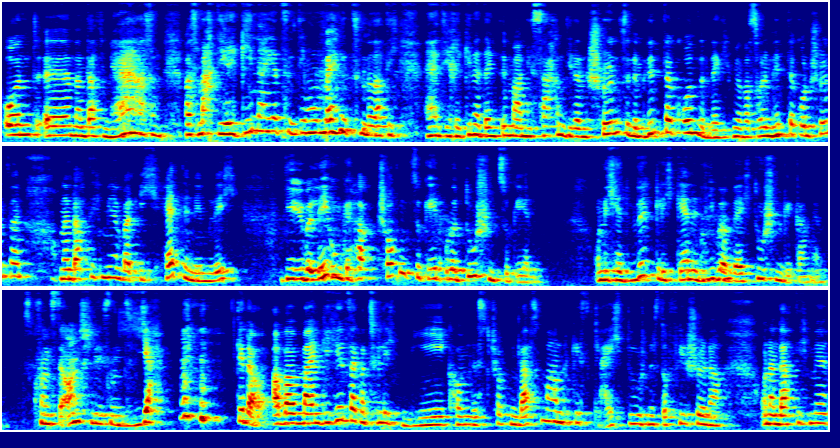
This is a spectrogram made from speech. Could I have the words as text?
Und äh, dann dachte ich mir, ja, was, was macht die Regina jetzt in dem Moment? Und dann dachte ich, ja, die Regina denkt immer an die Sachen, die dann schön sind im Hintergrund. Dann denke ich mir, was soll im Hintergrund schön sein? Und dann dachte ich mir, weil ich hätte nämlich die Überlegung gehabt, joggen zu gehen oder duschen zu gehen. Und ich hätte wirklich gerne lieber, Mhm. wäre ich duschen gegangen. Das kannst du anschließend. Ja, genau. Aber mein Gehirn sagt natürlich, nee, komm, das Joggen lass mal und du gehst gleich duschen, ist doch viel schöner. Und dann dachte ich mir,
